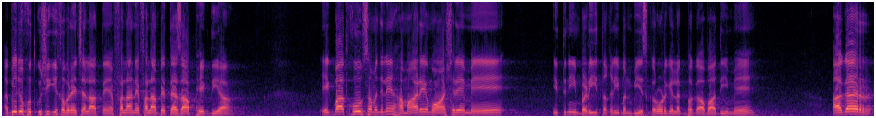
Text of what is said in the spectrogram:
अभी जो खुदकुशी की खबरें चलाते हैं फला ने फला पे तेज़ाब फेंक दिया। एक बात खूब समझ लें, हमारे माशरे में इतनी बड़ी तकरीबन 20 करोड़ के लगभग आबादी में अगर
